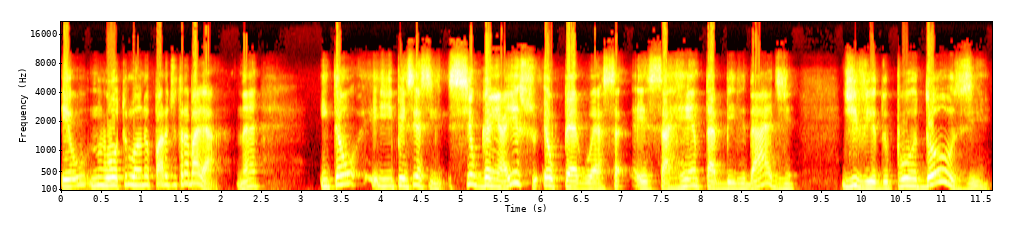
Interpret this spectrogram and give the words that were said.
eu no outro ano eu paro de trabalhar, né? Então, e pensei assim, se eu ganhar isso, eu pego essa, essa rentabilidade, divido por 12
